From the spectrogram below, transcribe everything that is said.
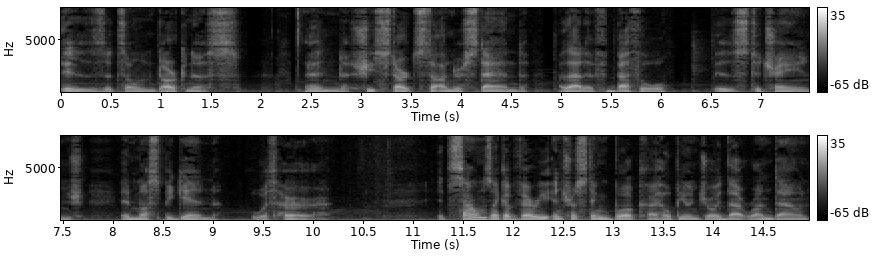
is its own darkness. And she starts to understand that if Bethel is to change, it must begin with her. It sounds like a very interesting book. I hope you enjoyed that rundown.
